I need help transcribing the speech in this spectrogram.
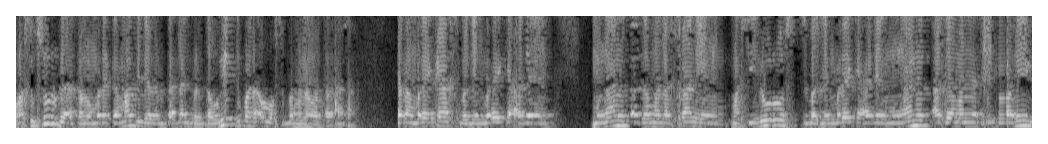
masuk surga kalau mereka mati dalam keadaan bertauhid kepada Allah Subhanahu Wa Taala. Karena mereka, sebagian mereka ada yang menganut agama Nasrani yang masih lurus, sebagian mereka ada yang menganut agama Nabi Ibrahim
